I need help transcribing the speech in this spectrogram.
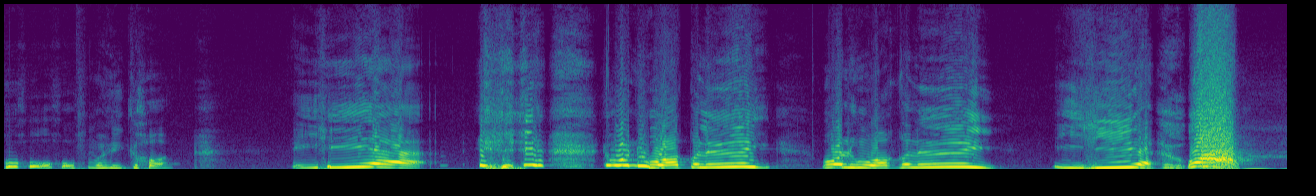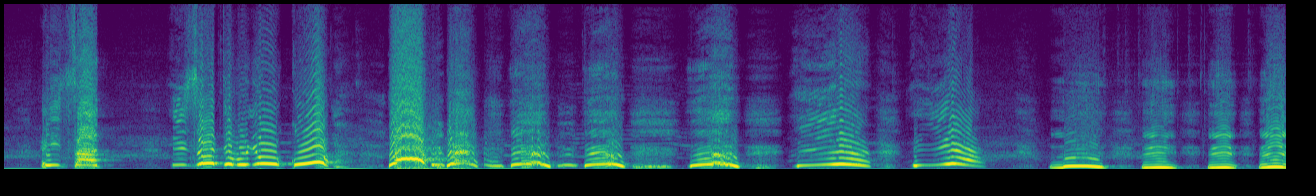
อ้โห my god ไอ้เหี้ยไอ้วนหัวกูเลยวนหัวกูเลยไอ้เหี้ยว้าไอ้สัตว์ไอ้สัตว์จะมาอยุ่กับกูอ้เหี้ยไอ้เหี้ยอุ้ยอุ้ยอุ้ย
